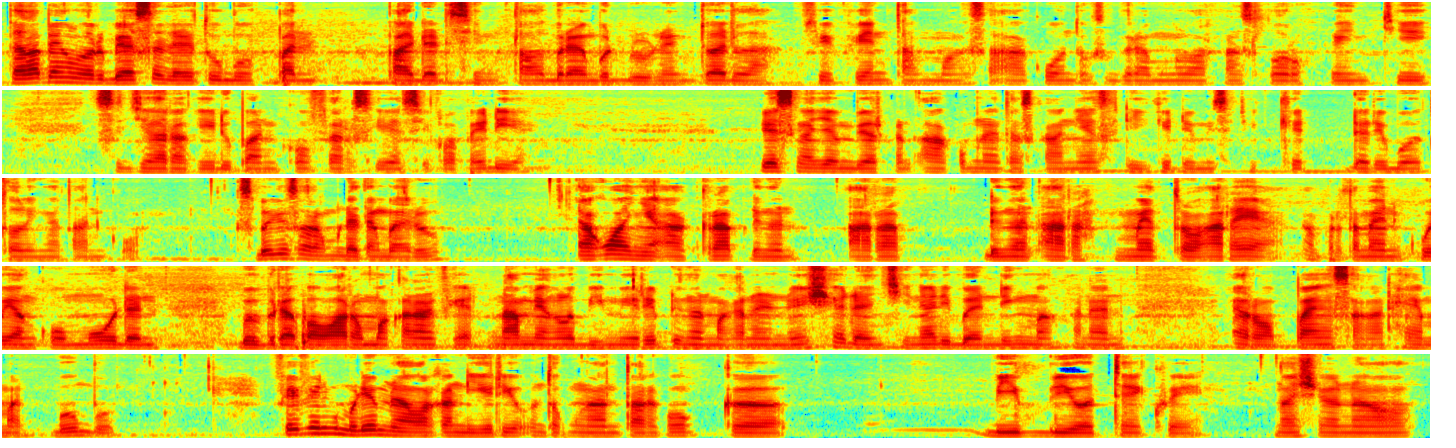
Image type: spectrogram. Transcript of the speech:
Tetapi yang luar biasa dari tubuh pad padat sintal berambut brunette itu adalah Vivian tak memaksa aku untuk segera mengeluarkan seluruh rinci sejarah kehidupanku versi ensiklopedia. Dia sengaja membiarkan aku meneteskannya sedikit demi sedikit dari botol ingatanku. Sebagai seorang pendatang baru, aku hanya akrab dengan Arab dengan arah metro area, apartemenku yang kumuh dan beberapa warung makanan Vietnam yang lebih mirip dengan makanan Indonesia dan Cina dibanding makanan Eropa yang sangat hemat bumbu. Vivian kemudian menawarkan diri untuk mengantarku ke Biblioteque Nasional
